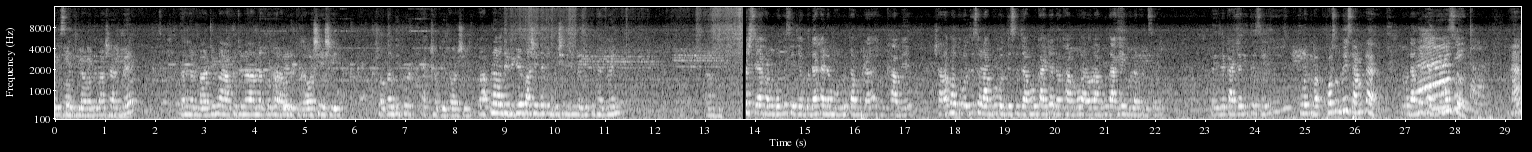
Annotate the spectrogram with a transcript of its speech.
দিয়েছে, এই জন্য আমাদের বাসা আসবে। তখন মার জন্য আর জন্য রান্না করব, আর আমাদের তো খাওয়া শেষই সকাল, দুপুর একসাথে খাওয়া শেষ। তো আপনারা আমাদের ভিডিওর পাশেই থাকেন বেশি বেশি করে থাকবেন। আসছে বলতেছে যে দেখাইলাম, হলুদ এখন খাবে। সারা পথ বলতেছে, ওর আব্বু বলতেছে যে কাইটা খাব। আর ওর আব্বু তো আগেই বলে ফেলছে। এই যে কাইটা দিতেছি তোমার কি পছন্দ হয়েছে আমটা? তোমার দাদু থ্যাংক বলছো? হ্যাঁ?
